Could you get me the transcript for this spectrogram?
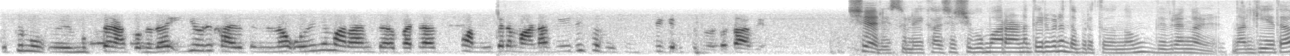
കുറ്റമുക്തനാക്കുന്നത് ഈ ഒരു കാര്യത്തിൽ നിന്ന് ഒഴിഞ്ഞു മാറാൻ പറ്റാത്ത സമീപനമാണ് വി ഡി സതീശൻ സ്വീകരിച്ചിട്ടുള്ളത് കാവ്യം. ശരി സുലേഖ ശശികുമാറാണ് തിരുവനന്തപുരത്ത് നിന്നും വിവരങ്ങൾ നൽകിയത്.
